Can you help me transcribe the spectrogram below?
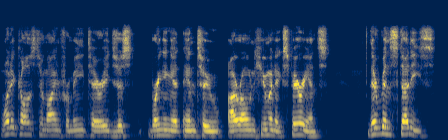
What it calls to mind for me, Terry, just bringing it into our own human experience, there have been studies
